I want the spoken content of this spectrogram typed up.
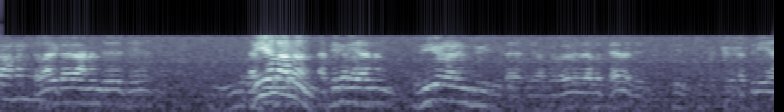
આનંદ તમારે કયો આનંદ જોઈએ છે? Real આનંદ. અતિન્દ્રિય આનંદ. રિયલ આનંદ જોઈએ છે. આપણે વડોદરામાં છે નથી અતિન્દ્રિય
